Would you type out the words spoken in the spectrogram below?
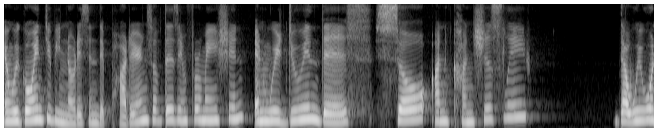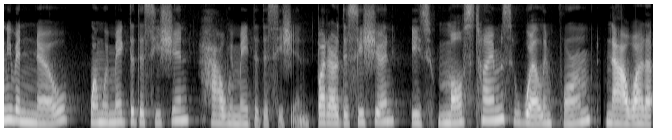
and we're going to be noticing the patterns of this information and we're doing this so unconsciously that we won't even know when we make the decision how we made the decision. But our decision is most times well informed now what I,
